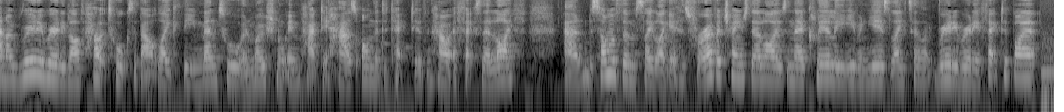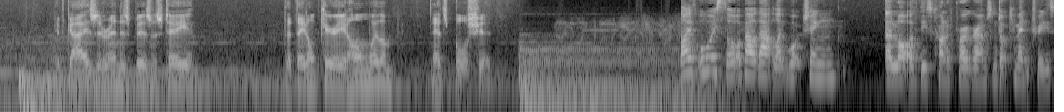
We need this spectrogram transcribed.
And I really, really love how it talks about like the mental and emotional impact it has on the detective and how it affects their life and some of them say like it has forever changed their lives and they're clearly even years later like really really affected by it if guys that are in this business tell you that they don't carry it home with them that's bullshit i've always thought about that like watching a lot of these kind of programs and documentaries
